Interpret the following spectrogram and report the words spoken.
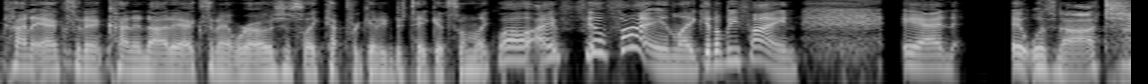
kind of accident, kind of not accident, where I was just like kept forgetting to take it. So I'm like, well, I feel fine. Like it'll be fine. And it was not.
